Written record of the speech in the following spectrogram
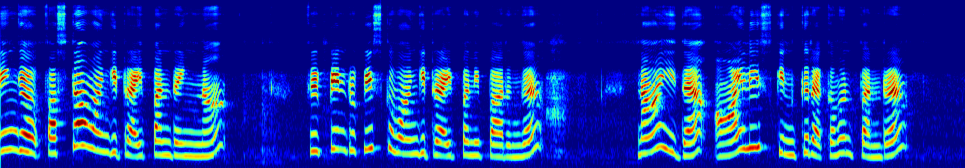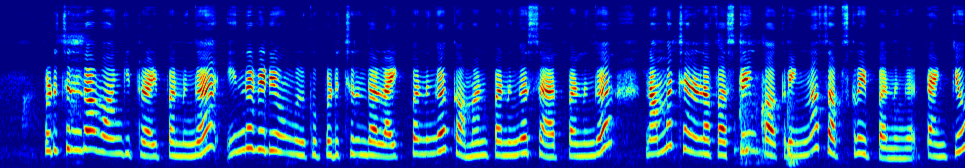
நீங்கள் ஃபஸ்ட்டாக வாங்கி ட்ரை பண்ணுறீங்கன்னா ஃபிஃப்டீன் ருபீஸ்க்கு வாங்கி ட்ரை பண்ணி பாருங்கள் நான் இதை ஆயிலி ஸ்கின்க்கு ரெக்கமெண்ட் பண்ணுறேன் பிடிச்சிருந்தா வாங்கி ட்ரை பண்ணுங்கள் இந்த வீடியோ உங்களுக்கு பிடிச்சிருந்தா லைக் பண்ணுங்கள் கமெண்ட் பண்ணுங்கள் ஷேர் பண்ணுங்கள் நம்ம சேனலை ஃபஸ்ட் டைம் பார்க்குறீங்கன்னா சப்ஸ்கிரைப் பண்ணுங்கள் தேங்க்யூ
